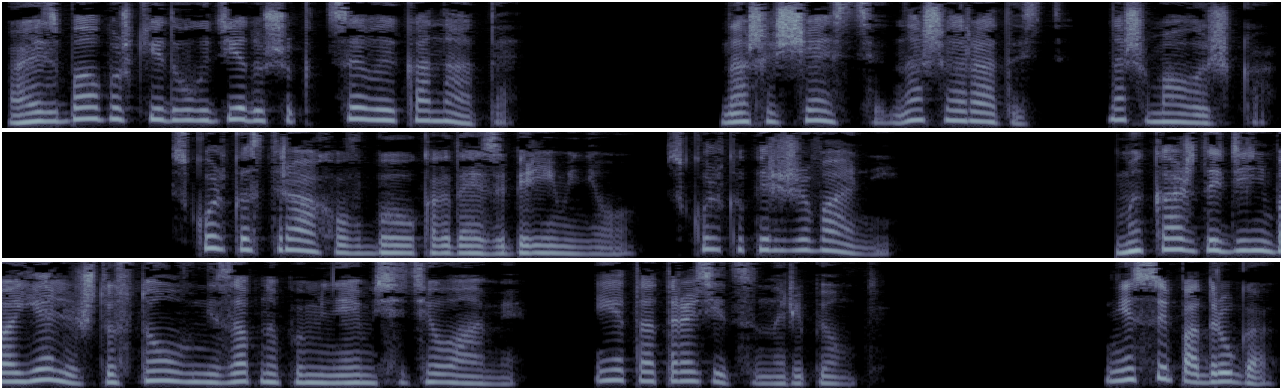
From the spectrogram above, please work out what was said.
а из бабушки и двух дедушек целые канаты. Наше счастье, наша радость, наша малышка. Сколько страхов было, когда я забеременела, сколько переживаний. Мы каждый день боялись, что снова внезапно поменяемся телами, и это отразится на ребенке. Не ссы, подруга.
